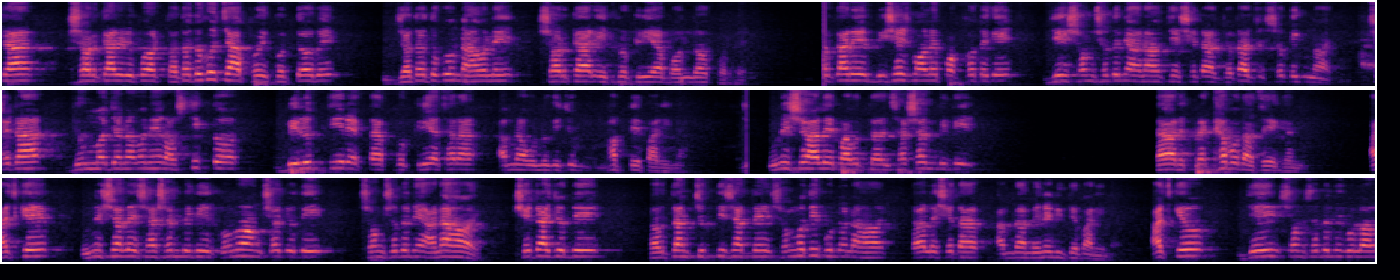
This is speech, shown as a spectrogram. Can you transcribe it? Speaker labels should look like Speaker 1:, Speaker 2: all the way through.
Speaker 1: এটা সরকারের উপর ততটুকু চাপ প্রয়োগ করতে হবে, যতটুকু না হলে সরকার এই প্রক্রিয়া বন্ধ করবে। সরকারের বিশেষ মহলের পক্ষ থেকে যে সংশোধনী আনা হচ্ছে সেটা যথাযথ সঠিক নয়। সেটা জুম্ম জনগণের অস্তিত্ব বিলুপ্তির একটা প্রক্রিয়া ছাড়া আমরা অন্য কিছু ভাবতে পারি না। উনিশশো সালে প্রবর্তন শাসন বিধির তার প্রেক্ষাপট আছে এখানে। আজকে উনিশ সালে শাসনবিধির কোনো অংশ যদি সংশোধনে আনা হয়, সেটা যদি প্রধান চুক্তির সাথে সংগতিপূর্ণ না হয়, তাহলে সেটা আমরা মেনে নিতে পারি না। আজকেও যেই সংশোধনীগুলো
